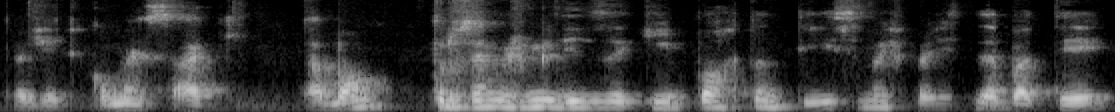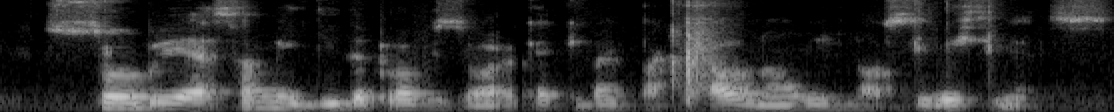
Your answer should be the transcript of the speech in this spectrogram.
para a gente começar aqui, tá bom? Trouxemos medidas aqui importantíssimas para a gente debater sobre essa medida provisória, que é que vai impactar ou não os nossos investimentos.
